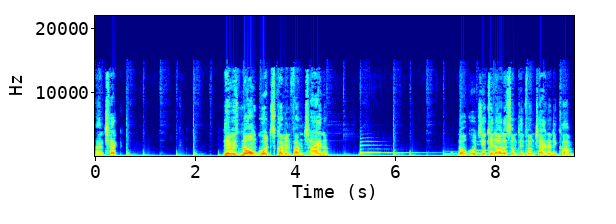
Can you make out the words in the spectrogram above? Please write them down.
and check. There is no goods coming from China. No goods. You can order something from China and it come.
